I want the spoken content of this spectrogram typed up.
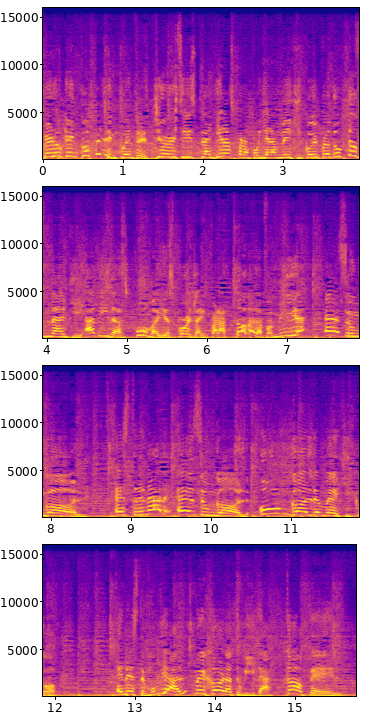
Pero que en Coppel encuentres jerseys, playeras para apoyar a México y productos Nike, Adidas, Puma y Sportline para toda la familia es un gol. Estrenar es un gol. Un gol de México. En este mundial, mejora tu vida. Coppel.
